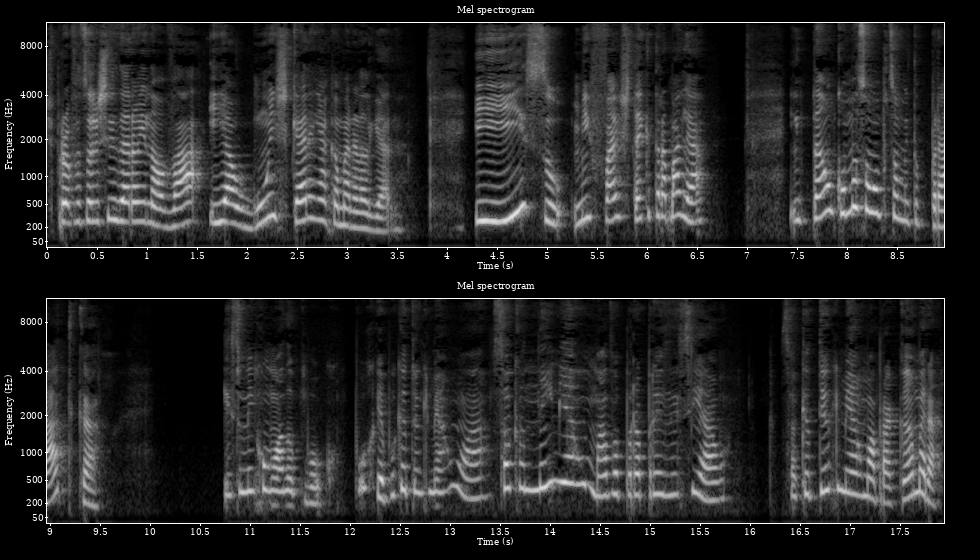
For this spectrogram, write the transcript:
Os professores quiseram inovar e alguns querem a câmera ligada. E isso me faz ter que trabalhar. Então, como eu sou uma pessoa muito prática, isso me incomoda um pouco. Por quê? Porque eu tenho que me arrumar. Só que eu nem me arrumava para presencial. Só que eu tenho que me arrumar para a câmera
